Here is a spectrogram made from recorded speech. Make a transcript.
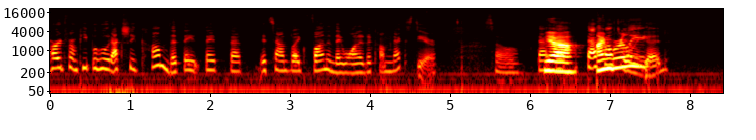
heard from people who had actually come that they, they that it sounded like fun and they wanted to come next year. So that, Yeah, that, that I'm really- really good.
